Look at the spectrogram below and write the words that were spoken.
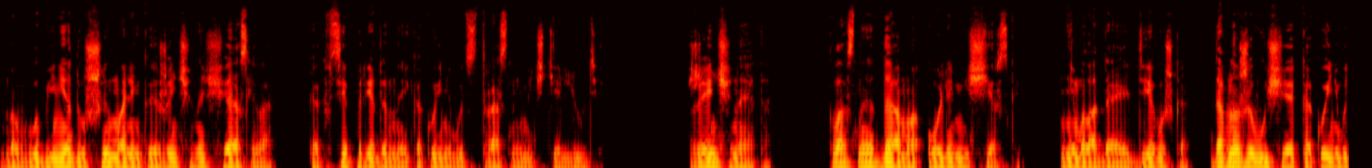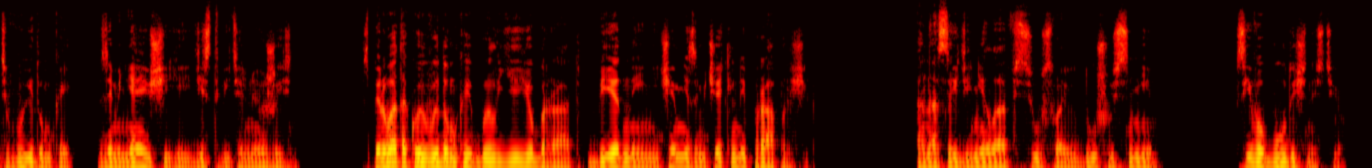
Но в глубине души маленькая женщина счастлива, как все преданные какой-нибудь страстной мечте люди. Женщина эта – классная дама Оля Мещерской, немолодая девушка, давно живущая какой-нибудь выдумкой, заменяющей ей действительную жизнь. Сперва такой выдумкой был ее брат, бедный и ничем не замечательный прапорщик. Она соединила всю свою душу с ним, с его будущностью,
